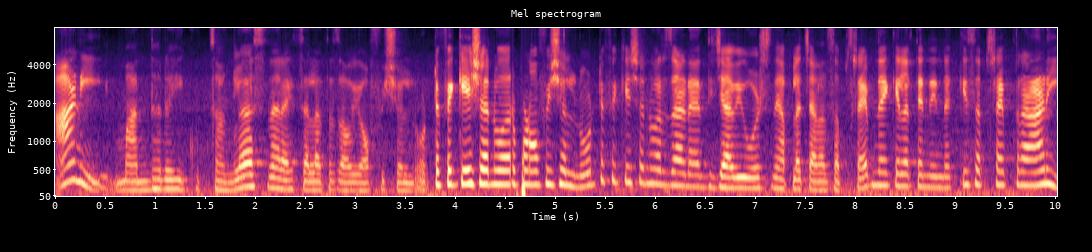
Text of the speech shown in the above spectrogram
आणि मानधनही खूप चांगलं असणार आहे. चला तर जाऊया ऑफिशियल नोटिफिकेशनवर पण ऑफिशियल नोटिफिकेशनवर जाण्याआधी ज्या व्ह्युअर्सने आपला चॅनल सबस्क्राईब नाही केला त्यांनी नक्की सबस्क्राईब करा. आणि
